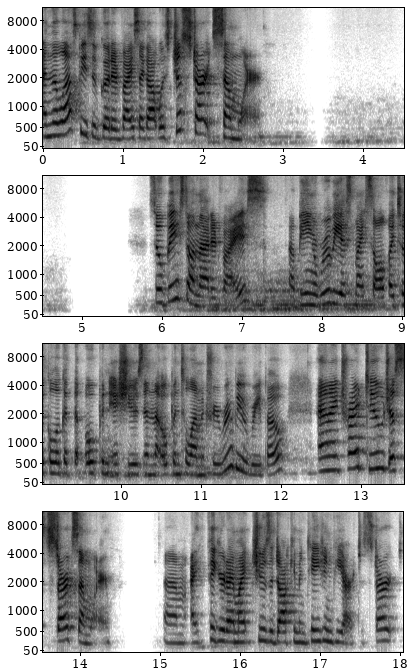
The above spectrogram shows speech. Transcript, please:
And the last piece of good advice I got was just start somewhere. So, based on that advice, uh, being a Rubyist myself, I took a look at the open issues in the Open Telemetry Ruby repo, and I tried to just start somewhere. Um, I figured I might choose a documentation PR to start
